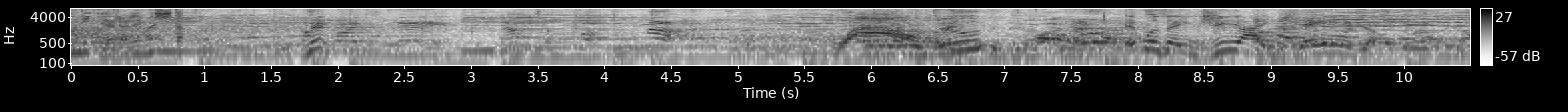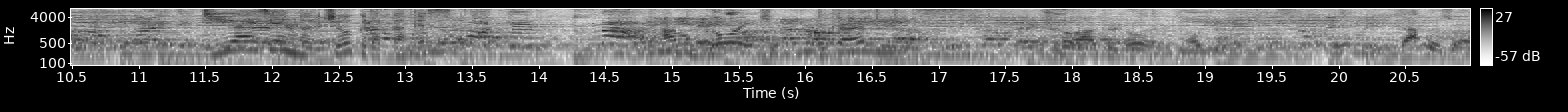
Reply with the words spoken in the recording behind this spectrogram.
にやられました Thi- my name out your fucking mouth. Wow, dude! It was a G.I. Jane joke. G.I. ジェーンのジョークだったんです Fucking mouth. I'm going to, okay? So I could go in, okay. That was a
